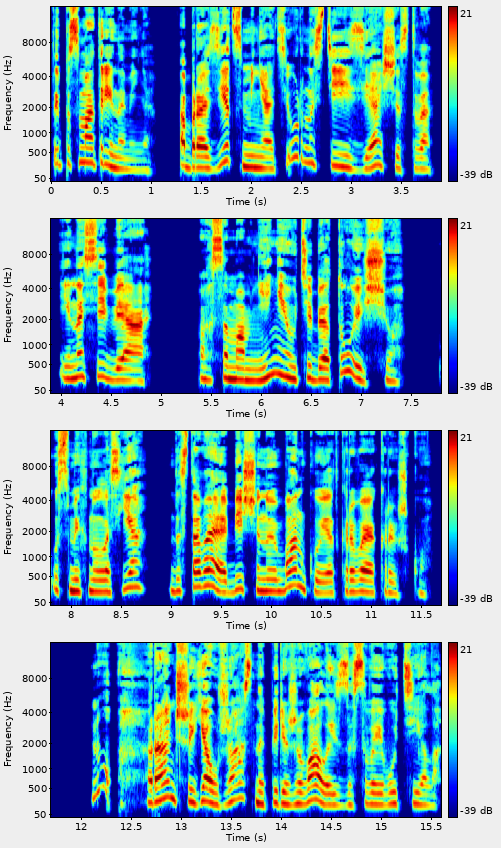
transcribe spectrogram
«Ты посмотри на меня. Образец миниатюрности и изящества. И на себя». «А самомнение у тебя то еще», — усмехнулась я, доставая обещанную банку и открывая крышку. «Ну, раньше я ужасно переживала из-за своего тела.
